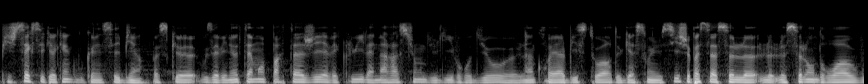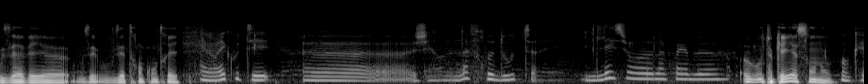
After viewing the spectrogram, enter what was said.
puis je sais que c'est quelqu'un que vous connaissez bien parce que vous avez notamment partagé avec lui la narration du livre audio euh, L'incroyable histoire de Gaston et Lucie. Je sais pas si c'est le, le seul endroit où vous avez euh, vous êtes rencontrés. Alors écoutez, euh, j'ai un affreux doute. Il est sur l'incroyable. En tout cas, il y a son nom. Ok.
